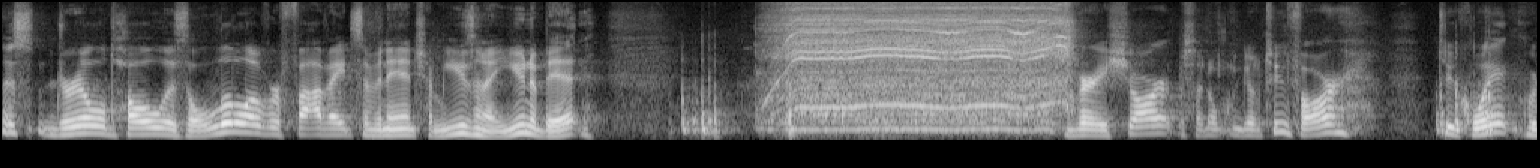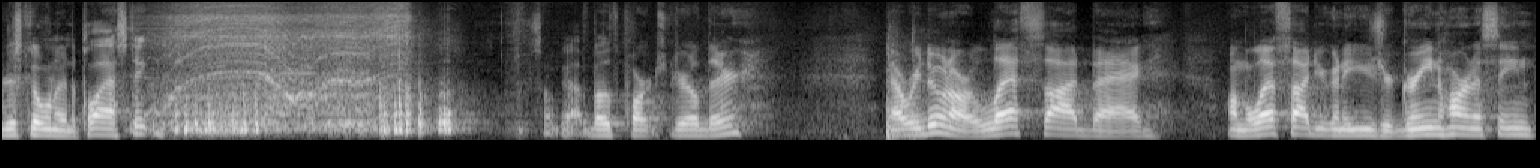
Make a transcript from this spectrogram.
This drilled hole is a little over 5 eighths of an inch. I'm using a Unibit. Very sharp, so I don't want to go too far, too quick. We're just going into plastic. So I've got both parts drilled there. Now we're doing our left side bag. On the left side, you're gonna use your green harnessing.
